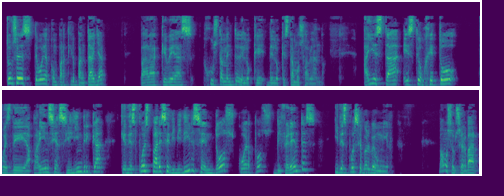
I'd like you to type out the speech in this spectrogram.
Entonces, te voy a compartir pantalla para que veas justamente de lo que, de lo que estamos hablando. Ahí está este objeto, pues de apariencia cilíndrica, que después parece dividirse en dos cuerpos diferentes y después se vuelve a unir. Vamos a observar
